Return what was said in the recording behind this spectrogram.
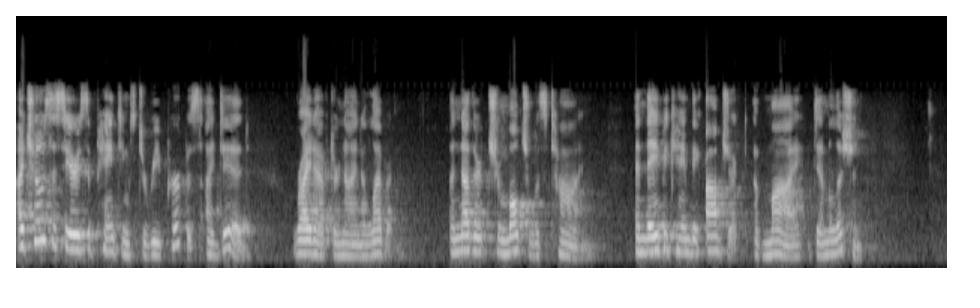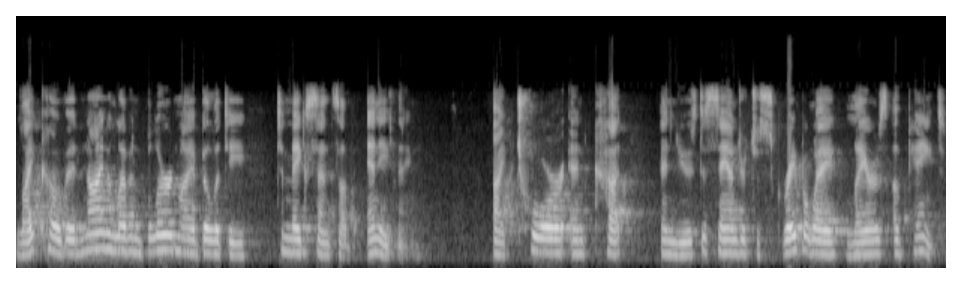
I chose a series of paintings to repurpose. I did, right after 9 11, another tumultuous time, and they became the object of my demolition. Like COVID, 9 11 blurred my ability to make sense of anything. I tore and cut and used a sander to scrape away layers of paint.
